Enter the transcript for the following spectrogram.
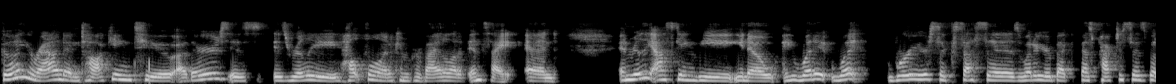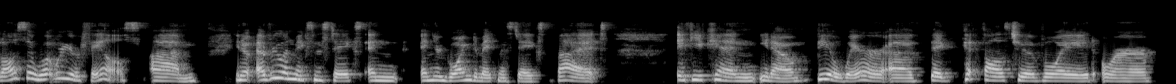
going around and talking to others is is really helpful and can provide a lot of insight and and really asking the, you know, hey, what it, what were your successes? What are your be- best practices? But also, what were your fails? Um, you know everyone makes mistakes and and you're going to make mistakes but if you can you know be aware of big pitfalls to avoid or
